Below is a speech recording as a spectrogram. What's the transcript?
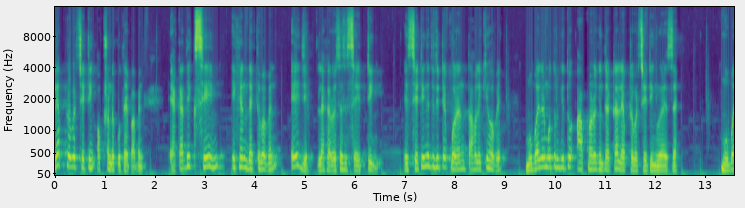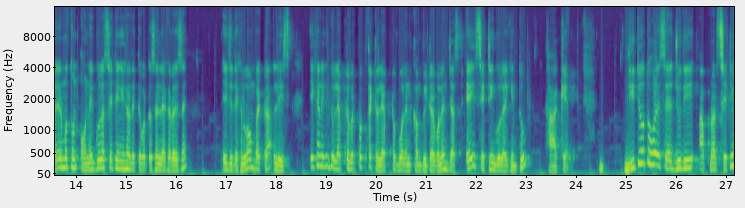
ল্যাপটপের সেটিং অপশনটা কোথায় পাবেন? একাধিক সেম এখানে দেখতে পাবেন, এই যে লেখা রয়েছে সেটিং। এই সেটিংয়ে যদি ট্যাপ করেন, তাহলে কি হবে? মোবাইলের মতন কিন্তু আপনারও কিন্তু একটা ল্যাপটপের সেটিং রয়েছে। মোবাইলের মতন অনেকগুলো সেটিং এখানে দেখতে পারতেছেন, লেখা রয়েছে। এই যে দেখেন, লম্বা একটা লিস্ট এখানে কিন্তু ল্যাপটপের প্রত্যেকটা ল্যাপটপ বলেন, কম্পিউটার বলেন জাস্ট এই সেটিংগুলাই কিন্তু থাকে। দ্বিতীয়ত হয়েছে, যদি আপনার সেটিং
